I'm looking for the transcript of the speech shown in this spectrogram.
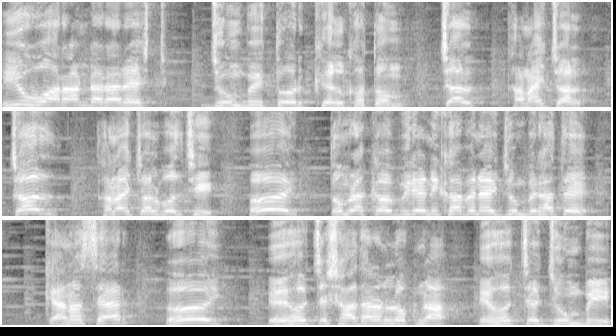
You are under arrest zombie, তোর খেল খতম। চল, থানায় চল। চল, থানায় চল বলছি। ওই, তোমরা কেউ বিরিয়ানি খাবে না এই জম্বির হাতে? কেন স্যার? ওই, এ হচ্ছে সাধারণ লোক না, এ হচ্ছে জুম্বি।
